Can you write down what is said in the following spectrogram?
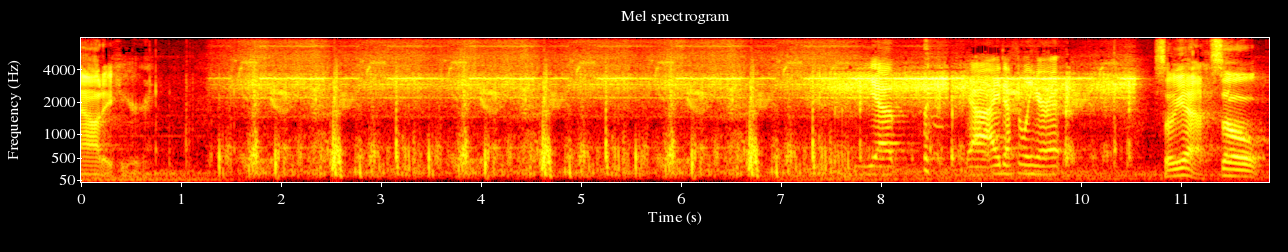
out of here. Yep. Yeah, I definitely hear it. So yeah, so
